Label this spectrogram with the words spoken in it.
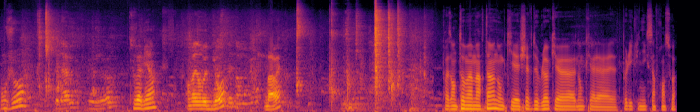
Bonjour. Mesdames, bonjour. Tout va bien? On va dans votre bureau? Bah ouais. Je présente Thomas Martin, donc, qui est chef de bloc euh, donc à la Polyclinique Saint-François.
